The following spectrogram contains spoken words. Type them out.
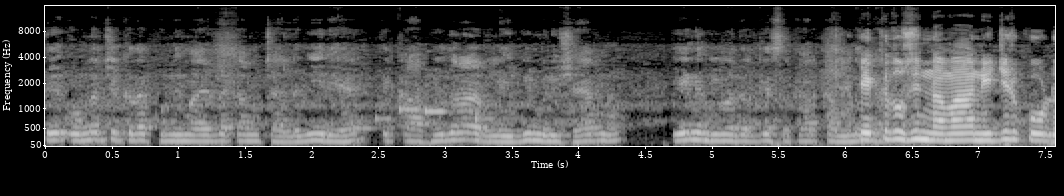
ਤੇ ਉਹਨਾਂ ਚ ਇੱਕ ਦਾ ਖੁੰਨੀ ਮਾਜਰੇ ਦਾ ਕੰਮ ਚੱਲ ਵੀ ਰਿਹਾ ਹੈ ਤੇ ਕਾਫੀ ਉਹਦੇ ਰਿਲੀਫ ਵੀ ਮਿਲੀ ਸ਼ਹਿਰ ਨੂੰ। ਇਹ ਨਹੀਂ ਵੀ ਮਤਲਬ ਕਿ ਸਰਕਾਰ ਕੰਮ ਨਹੀਂ ਇੱਕ ਤੁਸੀਂ ਨਵਾਂ ਨਿੱਜਰ ਕੋਟ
